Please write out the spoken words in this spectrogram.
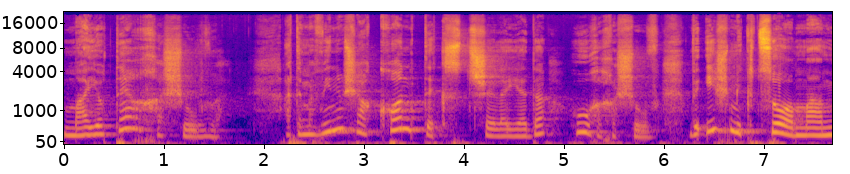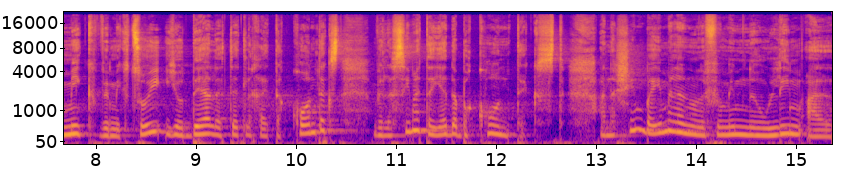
מה יותר חשוב? אתם מבינים שהקונטקסט של הידע הוא החשוב, ואיש מקצוע מעמיק ומקצועי יודע לתת לך את הקונטקסט ולשים את הידע בקונטקסט. אנשים באים אלינו לפעמים נעולים על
